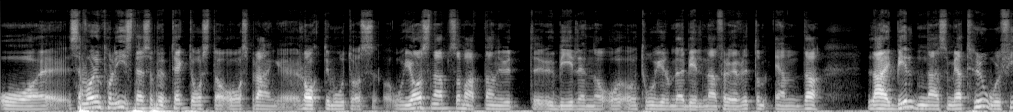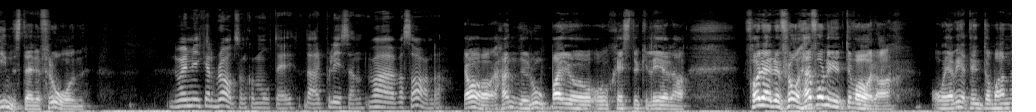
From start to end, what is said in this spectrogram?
och eh, sen var det en polis där som upptäckte oss då och sprang eh, rakt emot oss. Och jag snabbt som attan ut eh, ur bilen och, och, och, tog ju de där bilderna. För övrigt de enda livebilderna som jag tror finns därifrån. Det var ju Mikael Brad som kom mot dig där, polisen. Va, vad sa han då? Ja, han ropade ju och, gestikulerade. Far därifrån, här får du ju inte vara. Och jag vet inte om han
